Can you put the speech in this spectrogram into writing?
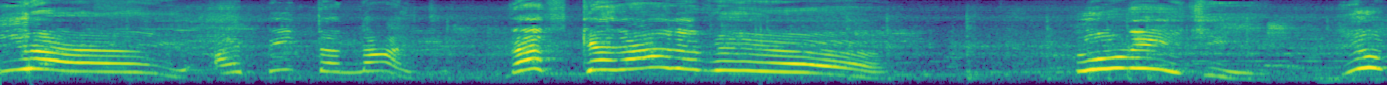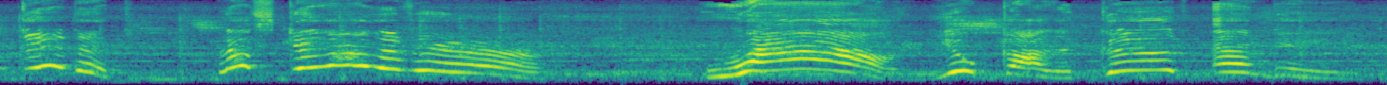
Yay! I beat the night! Let's get out of here! Luigi! Got a good ending!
